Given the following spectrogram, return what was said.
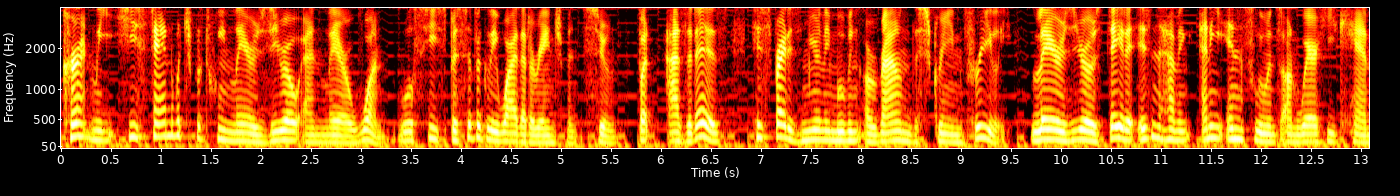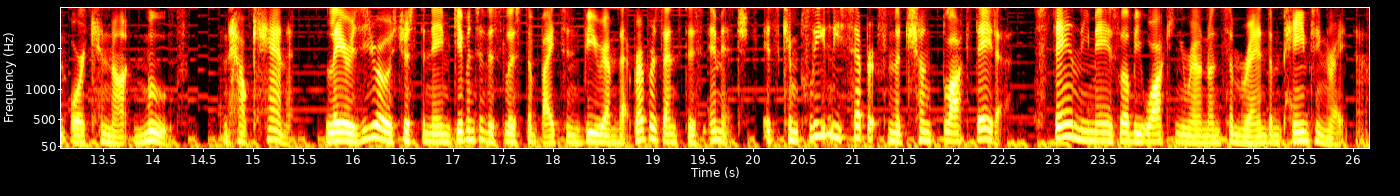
Currently, he's sandwiched between layer 0 and layer 1. We'll see specifically why that arrangement soon. But as it is, his sprite is merely moving around the screen freely. Layer 0's data isn't having any influence on where he can or cannot move. And how can it? Layer 0 is just the name given to this list of bytes in VRAM that represents this image. It's completely separate from the chunk block data. Stanley may as well be walking around on some random painting right now.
